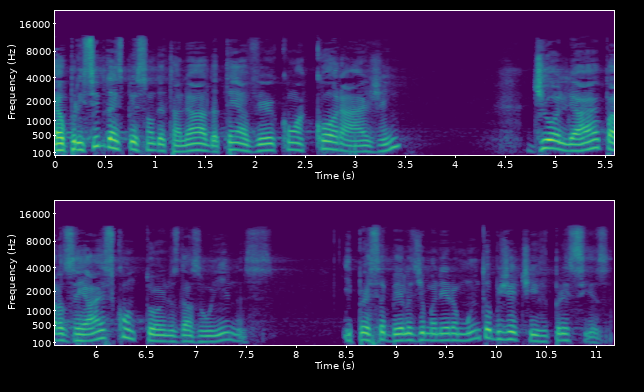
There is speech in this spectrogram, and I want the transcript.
É o princípio da inspeção detalhada tem a ver com a coragem de olhar para os reais contornos das ruínas e percebê-las de maneira muito objetiva e precisa.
